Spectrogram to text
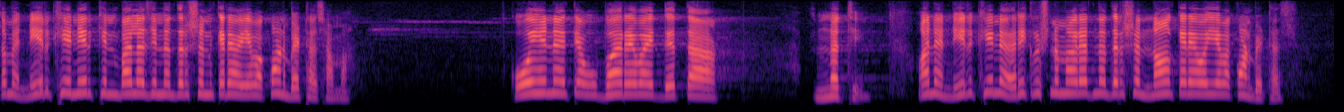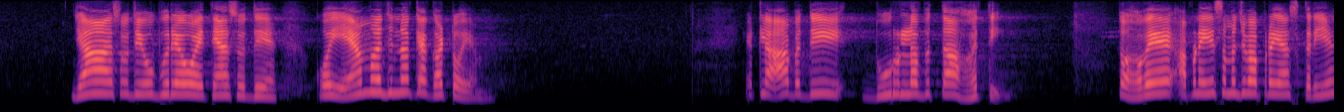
તમે નિરખી નિરખીને બાલાજીના દર્શન કર્યા હોય એવા કોણ બેઠા છે આમાં? કોઈને ત્યાં ઊભા રહેવાય દેતા નથી. અને નિરખીને હરિકૃષ્ણ મહારાજના દર્શન ન કર્યા હોય એવા કોણ બેઠા છે? જ્યાં સુધી ઊભું રહેવું હોય ત્યાં સુધી કોઈ એમ જ ન કે ઘટો એમ. એટલે આ બધી દુર્લભતા હતી. તો હવે આપણે એ સમજવા પ્રયાસ કરીએ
